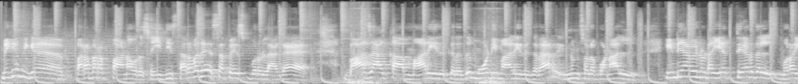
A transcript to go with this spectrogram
மிக மிக பரபரப்பான ஒரு செய்தி. சர்வதேச பேசுபொருளாக பாஜக மாறி இருக்கிறது மோடி மாறி இருக்கிறார் இன்னும் சொல்ல போனால் இந்தியாவினுடைய தேர்தல் முறை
